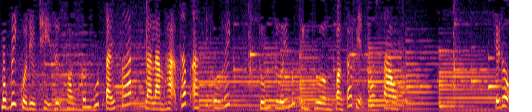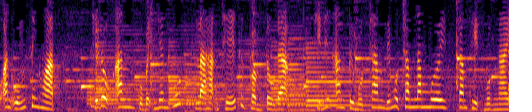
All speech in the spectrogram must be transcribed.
Mục đích của điều trị dự phòng cơn gút tái phát là làm hạ thấp axit uric xuống dưới mức bình thường bằng các biện pháp sau. Chế độ ăn uống sinh hoạt Chế độ ăn của bệnh nhân hút là hạn chế thực phẩm dầu đạm, chỉ nên ăn từ 100 đến 150 gram thịt một ngày,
